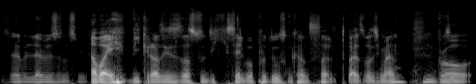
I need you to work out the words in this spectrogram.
selbe Level sind wie ich. Aber ey, wie krass ist es, dass du dich selber producen kannst, halt, weißt du, was ich meine? Bro,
